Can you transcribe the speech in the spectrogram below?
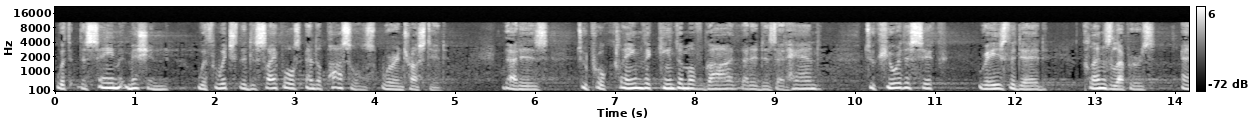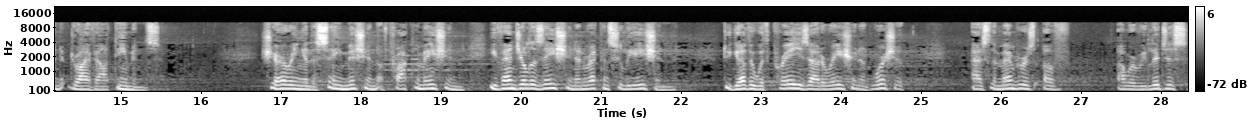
with the same mission with which the disciples and apostles were entrusted that is, to proclaim the kingdom of God that it is at hand, to cure the sick, raise the dead, cleanse lepers, and drive out demons. Sharing in the same mission of proclamation, evangelization, and reconciliation, together with praise, adoration, and worship, as the members of our religious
